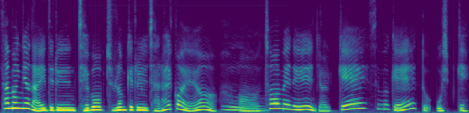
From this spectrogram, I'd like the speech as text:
3학년 아이들은 제법 줄넘기를 잘 할 거예요. 음. 어, 처음에는 10개, 20개, 또 50개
